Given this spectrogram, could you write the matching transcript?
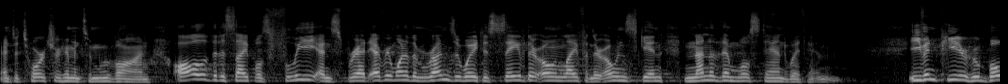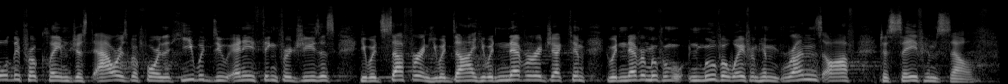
and to torture him and to move on. All of the disciples flee and spread. Every one of them runs away to save their own life and their own skin. None of them will stand with him. Even Peter, who boldly proclaimed just hours before that he would do anything for Jesus, he would suffer and he would die, he would never reject him, he would never move, move away from him, runs off to save himself.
